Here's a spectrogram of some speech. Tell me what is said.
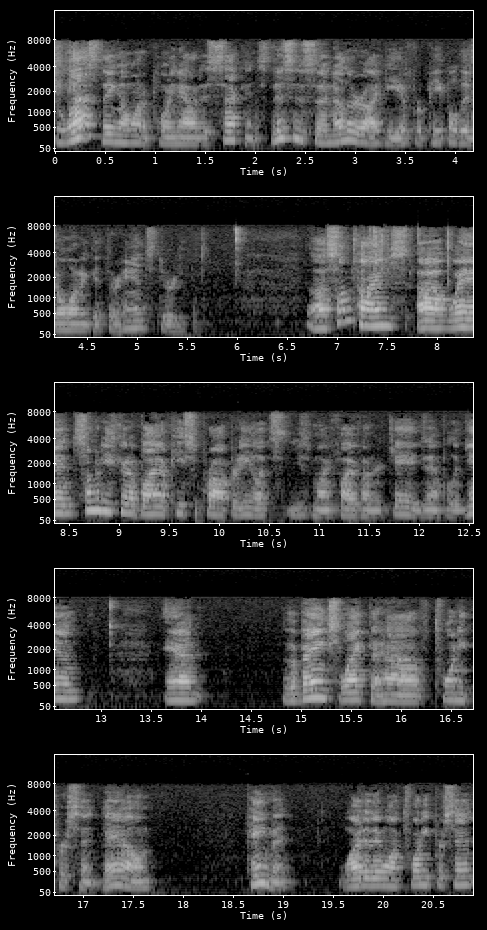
The last thing I want to point out is seconds. This is another idea for people that don't want to get their hands dirty. Uh, sometimes uh, when somebody's going to buy a piece of property, let's use my 500K example again, and the banks like to have 20% down payment. Why do they want 20%?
